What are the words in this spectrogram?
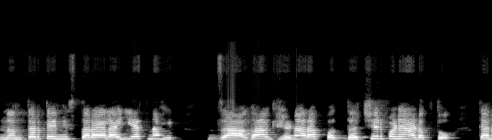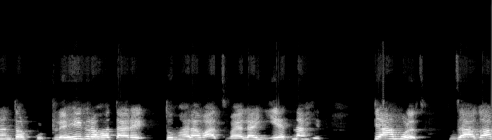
नंतर ते निस्तरायला येत नाहीत. जागा घेणारा पद्धतशीरपणे अडकतो. त्यानंतर कुठलेही ग्रहतारे तुम्हाला वाचवायला येत नाहीत. त्यामुळेच जागा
